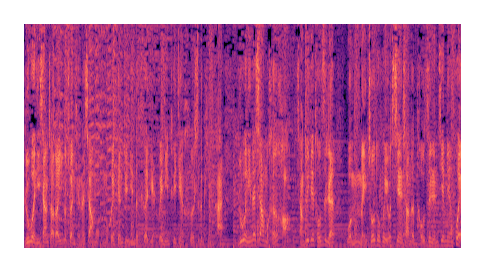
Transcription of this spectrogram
如果你想找到一个赚钱的项目，我们会根据您的特点为您推荐合适的品牌。如果您的项目很好，想对接投资人，我们每周都会有线上的投资人见面会。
